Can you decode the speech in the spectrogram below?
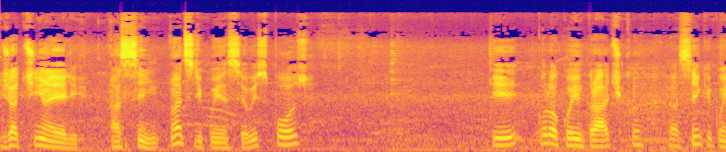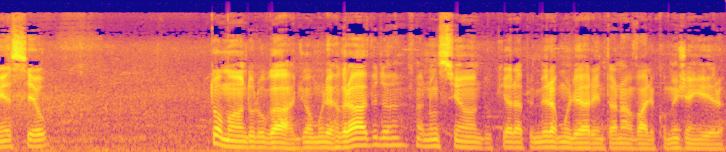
Já tinha ele assim antes de conhecer o esposo e colocou em prática assim que conheceu, tomando o lugar de uma mulher grávida, anunciando que era a primeira mulher a entrar na Vale como engenheira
